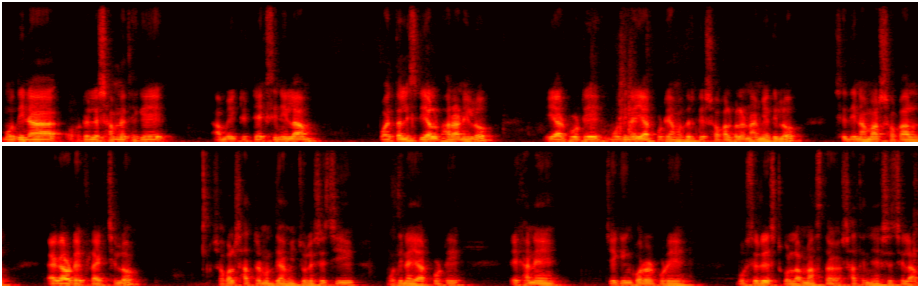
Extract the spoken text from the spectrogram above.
মদিনা হোটেলের সামনে থেকে আমি একটি ট্যাক্সি নিলাম। পঁয়তাল্লিশ রিয়াল ভাড়া নিল। এয়ারপোর্টে, মদিনা এয়ারপোর্টে আমাদেরকে সকালবেলা নামিয়ে দিল। সেদিন আমার সকাল এগারোটায় ফ্লাইট ছিল। সকাল সাতটার মধ্যে আমি চলে এসেছি মদিনা এয়ারপোর্টে। এখানে চেকিং করার পরে বসে রেস্ট করলাম, নাস্তা সাথে নিয়ে এসেছিলাম।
